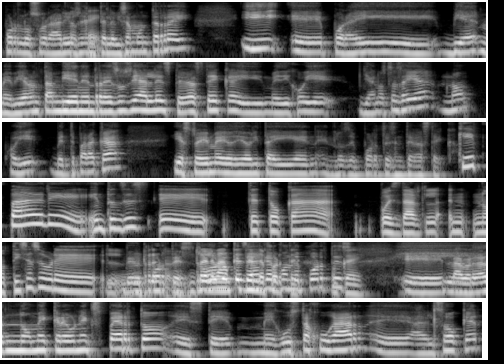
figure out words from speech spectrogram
por los horarios en Televisa Monterrey. Y eh, por ahí me vieron también en redes sociales, TV Azteca, y me dijo, oye, ¿ya no estás allá? No, oye, vente para acá. Y estoy en medio de ahorita ahí en, en los deportes en TV Azteca. ¡Qué padre! Entonces, eh, te toca pues dar noticias sobre deportes, relevantes todo lo que tenga con deportes. Eh, la verdad no me creo un experto, este, me gusta jugar eh, al soccer,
